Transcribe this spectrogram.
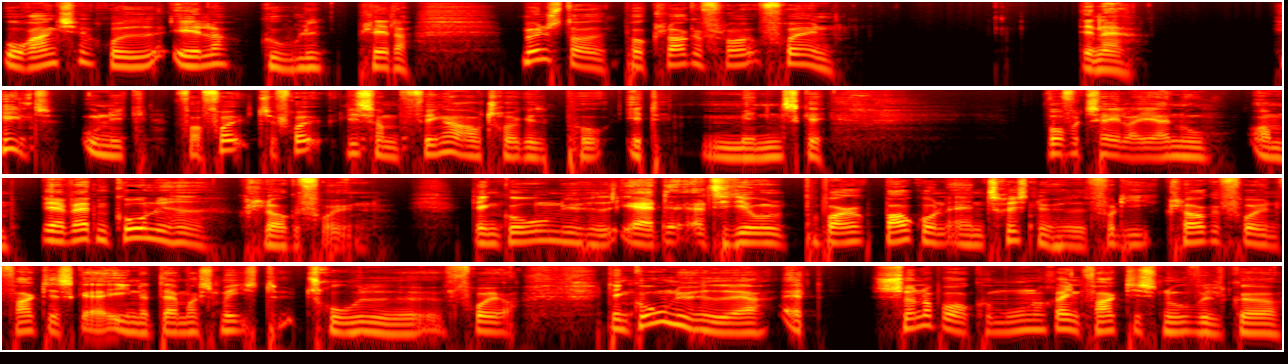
orange, røde eller gule pletter. Mønstret på klokkefrøen, den er helt unik fra frø til frø, ligesom fingeraftrykket på et menneske. Hvorfor taler jeg nu om... Ja, hvad er den gode nyhed? Klokkefrøen. Den gode nyhed, ja, det, altså det er jo på baggrund af en trist nyhed, fordi klokkefrøen faktisk er en af Danmarks mest truede frøer. Den gode nyhed er, at Sønderborg Kommune rent faktisk nu vil gøre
